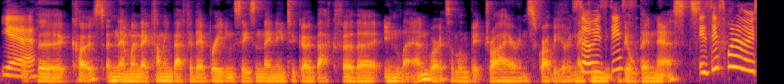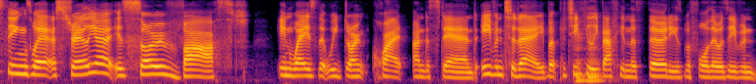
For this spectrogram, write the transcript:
Yeah. at the coast. And then when they're coming back for their breeding season, they need to go back further inland where it's a little bit drier and scrubbier and they So can is this- build their nests. Is this one of those things where Australia is so vast in ways that we don't quite understand, even today, but particularly Mm-hmm. back in the 30s before there was even,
